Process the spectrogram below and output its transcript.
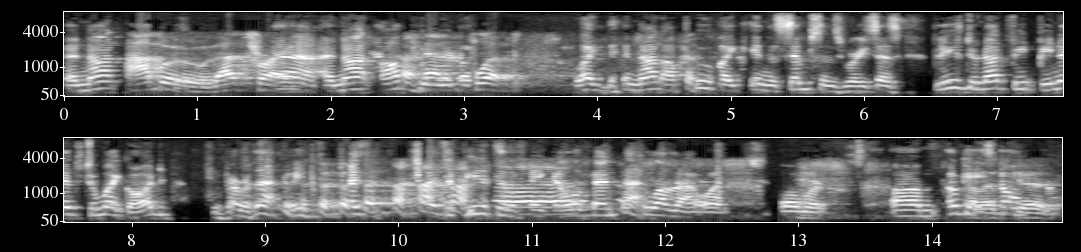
and not Abu. That's right. Yeah, and not Abu. I had it flipped. Like not Apu, like in The Simpsons, where he says, "Please do not feed peanuts to my god." Remember that? He tries, to, tries to feed it to the fake elephant. I love that one. Over. Um, okay, oh, so good.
